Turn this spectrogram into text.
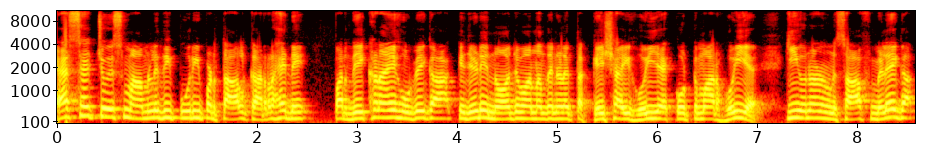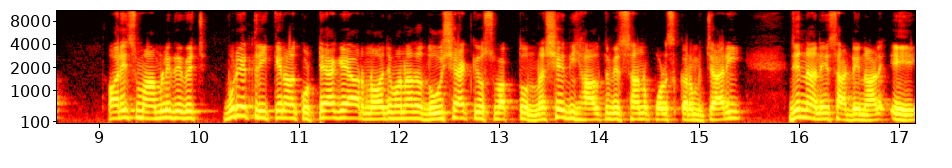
ਐਸਐਚਓ ਇਸ ਮਾਮਲੇ ਦੀ ਪੂਰੀ ਪੜਤਾਲ ਕਰ ਰਹੇ ਨੇ, ਪਰ ਦੇਖਣਾ ਇਹ ਹੋਵੇਗਾ ਕਿ ਜਿਹੜੇ ਨੌਜਵਾਨਾਂ ਦੇ ਨਾਲ ਧੱਕੇਸ਼ਾਹੀ ਹੋਈ ਹੈ, ਕੁੱਟਮਾਰ ਹੋਈ ਹੈ, ਕੀ ਉਹਨਾਂ ਨੂੰ ਇਨਸਾਫ ਮਿਲੇਗਾ? ਔਰ ਇਸ ਮਾਮਲੇ ਦੇ ਵਿੱਚ ਬੁਰੇ ਤਰੀਕੇ ਨਾਲ ਕੁੱਟਿਆ ਗਿਆ ਔਰ ਨੌਜਵਾਨਾਂ ਦਾ ਦੋਸ਼ ਹੈ ਕਿ ਉਸ ਵਕਤ ਉਹ ਨਸ਼ੇ ਦੀ ਹਾਲਤ ਵਿੱਚ ਸਨ ਪੁਲਿਸ ਕਰਮਚਾਰੀ, ਜਿਨ੍ਹਾਂ ਨੇ ਸਾਡੇ ਨਾਲ ਇਹ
